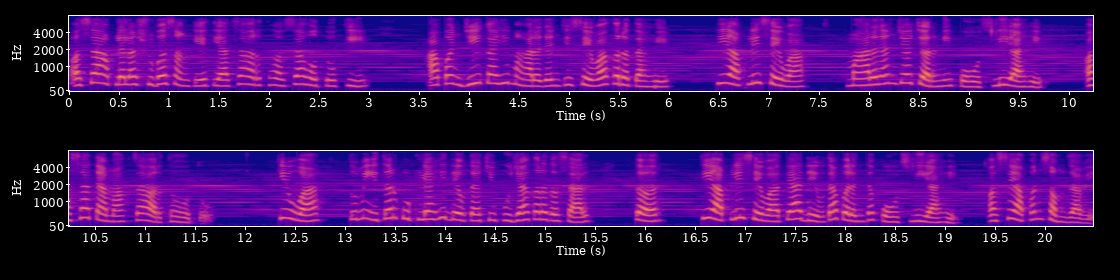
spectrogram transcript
असा आपल्याला शुभ संकेत याचा अर्थ असा होतो की आपण जी काही महाराजांची सेवा करत आहे ती आपली सेवा महाराजांच्या चरणी पोहोचली आहे. असा त्यामागचा अर्थ होतो. किंवा तुम्ही इतर कुठल्याही देवताची पूजा करत असाल तर ती आपली सेवा त्या देवतापर्यंत पोहोचली आहे असे आपण समजावे.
